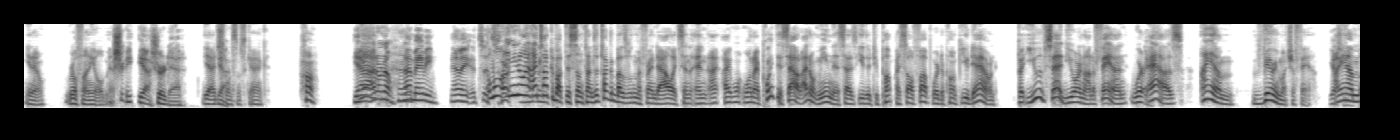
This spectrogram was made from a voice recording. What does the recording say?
you know, real funny old man. Sure, yeah, sure, Dad. Yeah, I just Yeah. want some skank. Huh. Yeah, Yeah, I don't know. uh-huh. Nah, maybe. Yeah, maybe. It's, it's well, hard. you know, I, I talk about this sometimes. I talk about this with my friend Alex, and and I, I when I point this out, I don't mean this as either to pump myself up or to pump you down. But you have said you are not a fan, whereas I am very much a fan. Yes, I am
